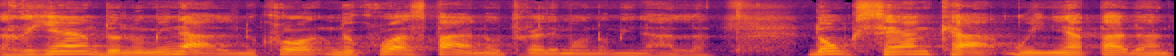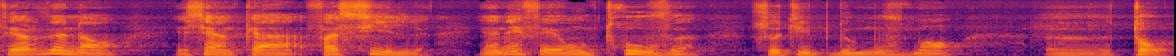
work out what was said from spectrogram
rien de nominal, ne, croise pas un autre élément nominal. Donc c'est un cas où il n'y a pas d'intervenant, et c'est un cas facile. Et en effet, on trouve ce type de mouvement euh, tôt,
